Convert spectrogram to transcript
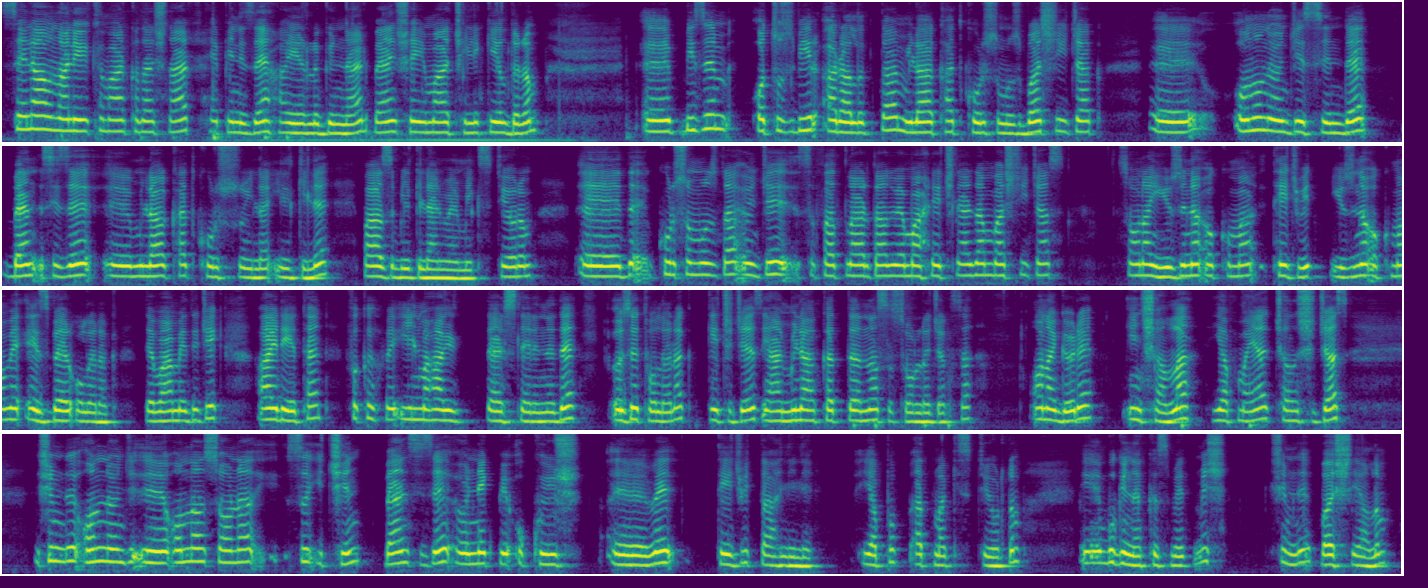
Selamun Aleyküm arkadaşlar. Hepinize hayırlı günler. Ben Şeyma Çelik Yıldırım. Ee, bizim 31 Aralık'ta mülakat kursumuz başlayacak. Ee, onun öncesinde ben size e, mülakat kursuyla ilgili bazı bilgiler vermek istiyorum. Ee, de, kursumuzda önce sıfatlardan ve mahreçlerden başlayacağız. Sonra yüzüne okuma, tecvid, yüzüne okuma ve ezber olarak devam edecek. Ayrıyeten fıkıh ve ilmihal derslerini de özet olarak geçeceğiz. Yani mülakatta nasıl sorulacaksa ona göre inşallah yapmaya çalışacağız. Şimdi onun önce e, ondan sonrası için ben size örnek bir okuyuş e, ve tecvid tahlili yapıp atmak istiyordum. E, bugüne kısmetmiş. Şimdi başlayalım.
